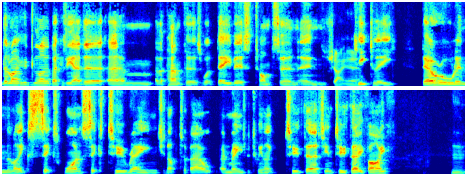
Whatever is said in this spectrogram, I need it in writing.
the line who the linebackers he had a, um at the Panthers, what Davis, Thompson, and Shite, yeah. Kuechly. They were all in the like six one, six two range and up to about and range between like two thirty and two thirty five, Hmm.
